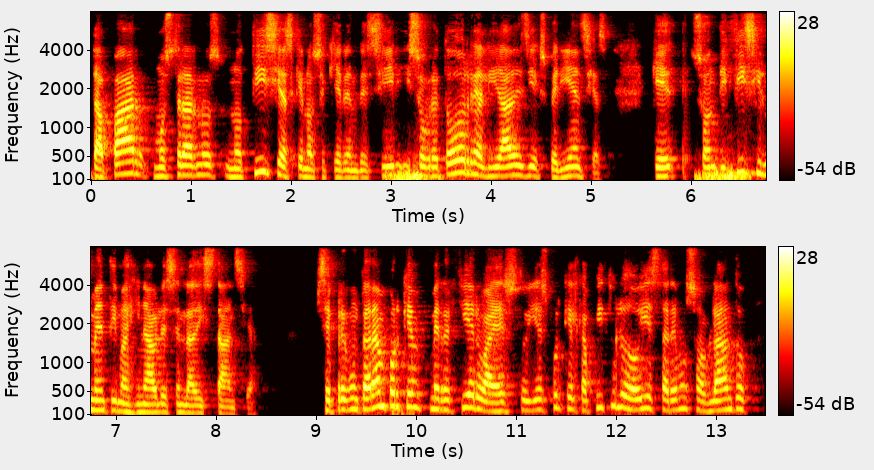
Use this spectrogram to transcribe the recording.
tapar, mostrarnos noticias que no se quieren decir y sobre todo realidades y experiencias que son difícilmente imaginables en la distancia. Se preguntarán por qué me refiero a esto y es porque el capítulo de hoy estaremos hablando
